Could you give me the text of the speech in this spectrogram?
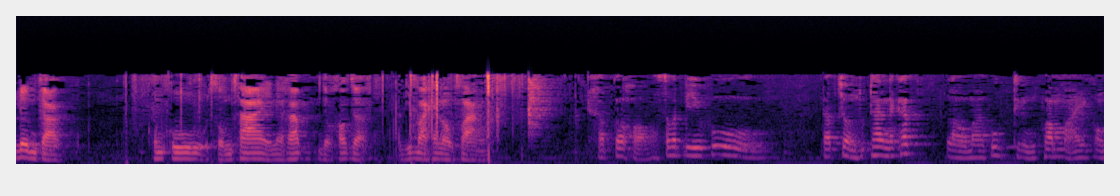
เริ่มจากคุณครูสมชายนะครับ เดี๋ยวเขาจะอธิบายให้เราฟัง ครับก็ขอสวัสดีผู้รับชมทุกท่านนะครับ เรามาพูดถึงความหมายของ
